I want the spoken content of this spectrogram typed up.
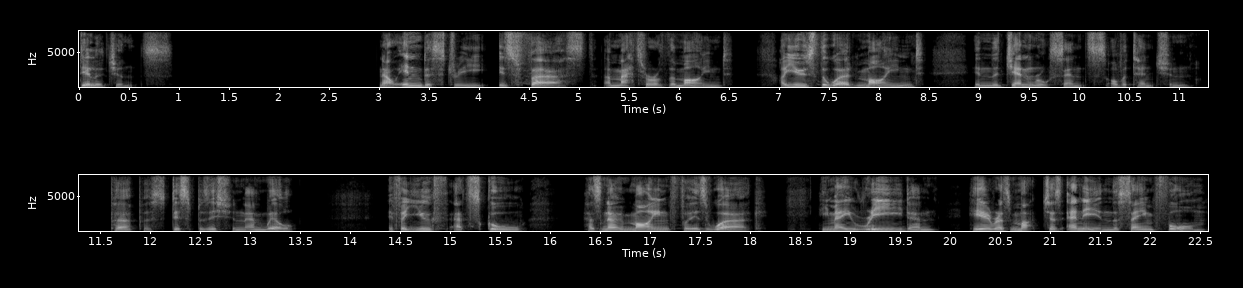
diligence. Now, industry is first a matter of the mind. I use the word mind in the general sense of attention, purpose, disposition, and will. If a youth at school has no mind for his work, he may read and hear as much as any in the same form,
